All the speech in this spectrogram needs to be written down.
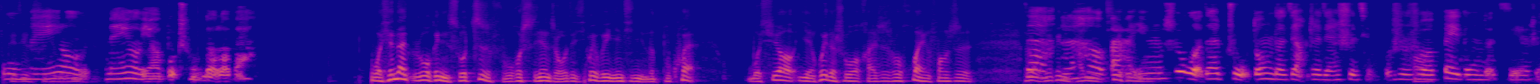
我没有没有要补充的了吧？我现在如果跟你说制服或时间轴这些，会不会引起你的不快？我需要隐晦的说，还是说换一个方式？这还好吧，因为是我在主动的讲这件事情，不是说被动的接着。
